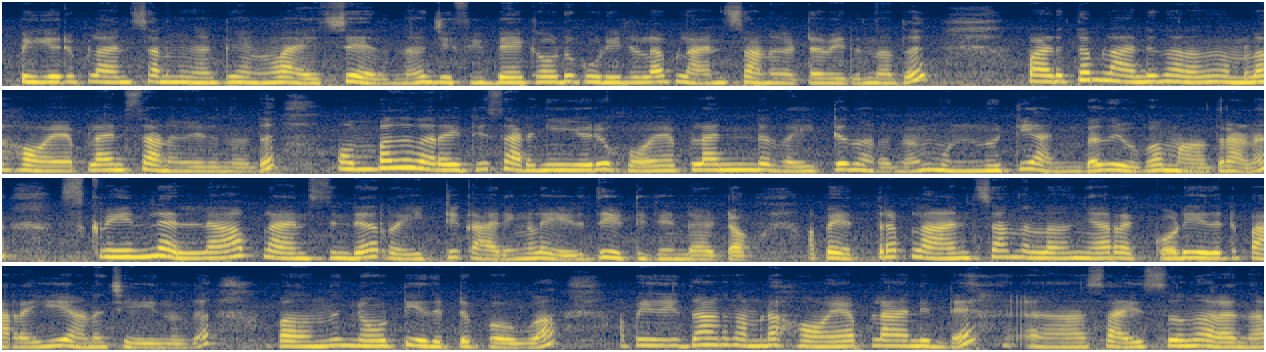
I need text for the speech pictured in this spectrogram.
അപ്പോൾ ഈ ഒരു പ്ലാന്റ്സ് ആണ് നിങ്ങൾക്ക് ഞങ്ങൾ അയച്ചു തരുന്നത് ജിഫി ബേക്കോട് കൂടിയിട്ടുള്ള ആണ് കേട്ടോ വരുന്നത്. അപ്പോൾ അടുത്ത പ്ലാന്റ് എന്ന് പറയുന്നത് നമ്മൾ ഹോയ പ്ലാന്റ്സ് ആണ് വരുന്നത്. ഒമ്പത് വെറൈറ്റീസ് അടങ്ങിയ ഈ ഒരു ഹോയ പ്ലാന്റിന്റെ റേറ്റ് എന്ന് പറയുന്നത് മുന്നൂറ്റി അൻപത് രൂപ മാത്രമാണ്. സ്ക്രീനിൽ എല്ലാ പ്ലാന്റ്സിന്റെ റേറ്റ് കാര്യങ്ങൾ എഴുതിയിട്ടിട്ടുണ്ട് കേട്ടോ. അപ്പോൾ എത്ര പ്ലാന്റ്സാണെന്നുള്ളത് ഞാൻ റെക്കോർഡ് ചെയ്തിട്ട് പറയുകയാണ് ചെയ്യുന്നത്. അപ്പോൾ അതൊന്ന് നോട്ട് ചെയ്തിട്ട് പോവുക. അപ്പോൾ ഇതാണ് നമ്മുടെ ഹോയ പ്ലാന്റിന്റെ സൈസ് എന്ന് പറയുന്ന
